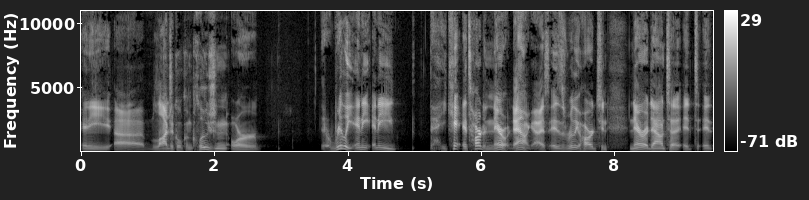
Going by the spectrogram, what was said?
any uh, logical conclusion or really any any you can't it's hard to narrow down guys. It's really hard to narrow down to it, it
